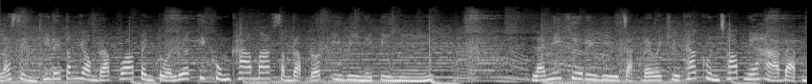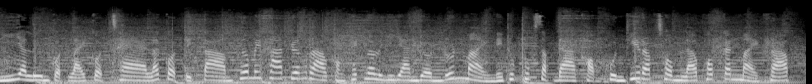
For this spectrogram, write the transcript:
และสิ่งที่ได้ต้องยอมรับว่าเป็นตัวเลือกที่คุ้มค่ามากสำหรับรถ EV ในปีนี้ และนี่คือรีวิวจาก d ด q ถ้าคุณชอบเนื้อหาแบบนี้อย่าลืมกดไลค์กดแชร์และกดติดตาม เพื่อไม่พลาดเรื่องราวของเทคโนโลยียานยนต์รุ่นใหม่ในทุกๆ สัปดาห์ขอบคุณที่รับชมแล้วพบกันใหม่ครับ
